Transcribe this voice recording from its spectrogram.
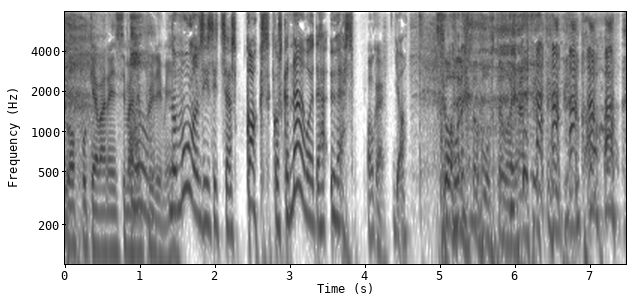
loppukevään ensimmäinen Pretty Me? No mulla on siis itse asiassa kaksi, koska nämä voi tehdä yhdessä. Okei. Okay. Joo. Suoristuvuhtelu ja sitten...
